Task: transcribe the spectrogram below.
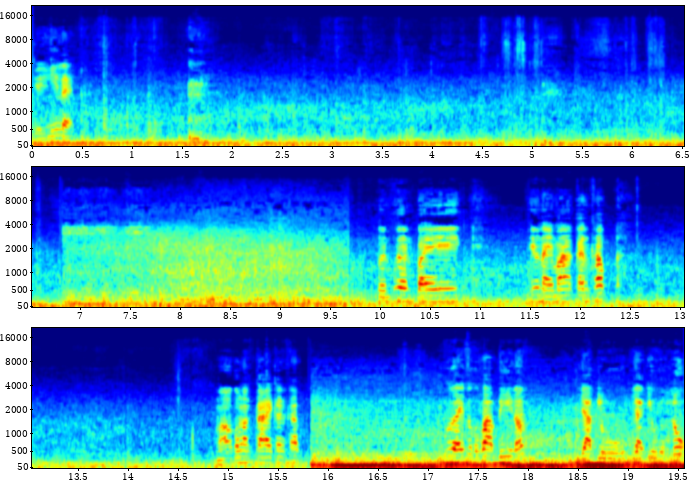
อย่างนี้แหละ เพื่อนๆไปเที่ยวไหนมากันครับ มาออกกำลังกายกันครับ เพื่อให้สุขภาพดีเนาะอยากอยู่อยากอยู่กับลูก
